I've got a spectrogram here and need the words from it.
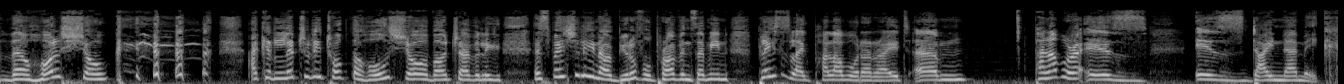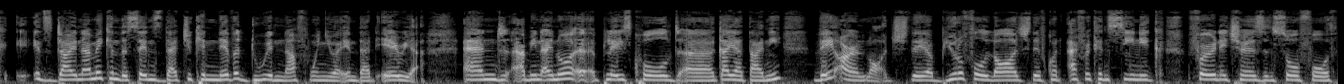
the whole show. I can literally talk the whole show about traveling, especially in our beautiful province. I mean, places like Phalaborwa, right? Um, Phalaborwa is is dynamic. It's dynamic in the sense that you can never do enough when you are in that area. And I mean, I know a place called uh, Gayatani. They are a lodge. They are beautiful lodge. They've got African scenic furnitures and so forth.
